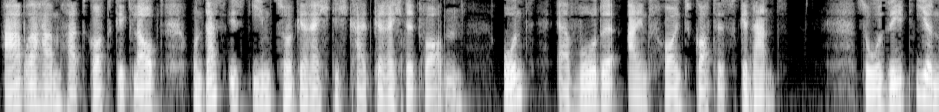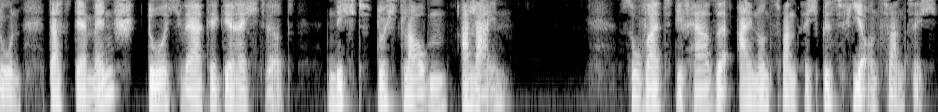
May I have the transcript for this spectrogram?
Abraham hat Gott geglaubt, und das ist ihm zur Gerechtigkeit gerechnet worden, und er wurde ein Freund Gottes genannt. So seht ihr nun, dass der Mensch durch Werke gerecht wird, nicht durch Glauben allein. Soweit die Verse 21 bis 24.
